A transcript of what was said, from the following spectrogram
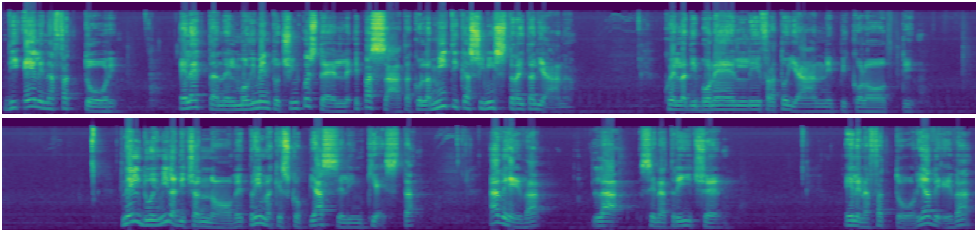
di Elena Fattori, eletta nel Movimento 5 Stelle e passata con la mitica sinistra italiana, quella di Bonelli, Frattoianni, Piccolotti. Nel 2019, prima che scoppiasse l'inchiesta, aveva la senatrice Elena Fattori aveva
